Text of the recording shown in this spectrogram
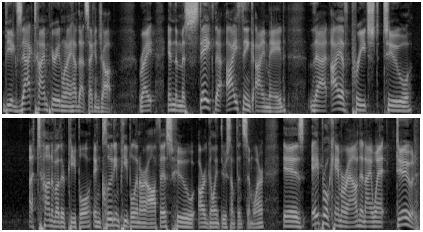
The exact time period when I had that second job, right? And the mistake that I think I made that I have preached to a ton of other people, including people in our office who are going through something similar, is April came around and I went, dude,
